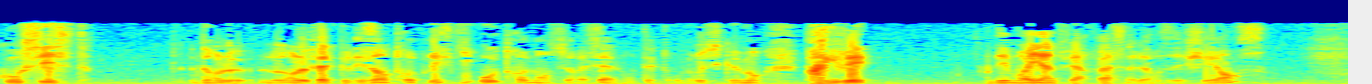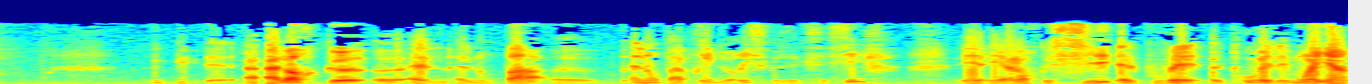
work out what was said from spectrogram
consiste dans le, fait que les entreprises qui autrement seraient celles vont être brusquement privées des moyens de faire face à leurs échéances, alors qu'elles euh, elles, n'ont euh, pas, pris de risques excessifs, et, alors que si elles pouvaient trouver les moyens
